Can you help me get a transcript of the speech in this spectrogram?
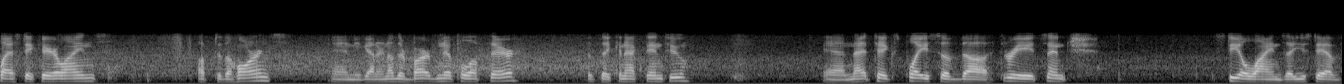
plastic airlines up to the horns. And you got another barb nipple up there that they connect into. And that takes place of the 3 8 inch steel lines. I used to have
